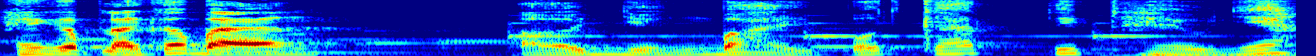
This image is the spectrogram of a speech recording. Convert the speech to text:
Hẹn gặp lại các bạn ở những bài podcast tiếp theo nhé.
